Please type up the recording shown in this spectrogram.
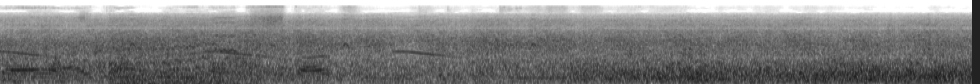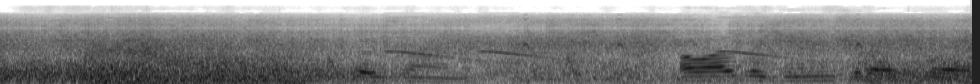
play, I don't really like, start from because um, a lot of the games that I play,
